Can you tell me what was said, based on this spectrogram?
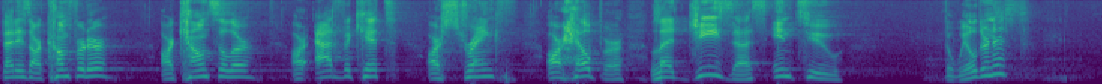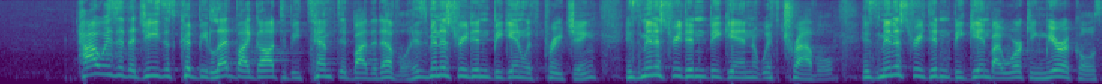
that is our comforter, our counselor, our advocate, our strength, our helper, led Jesus into the wilderness How is it that Jesus could be led by God to be tempted by the devil? His ministry didn't begin with preaching. His ministry didn't begin with travel. His ministry didn't begin by working miracles.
